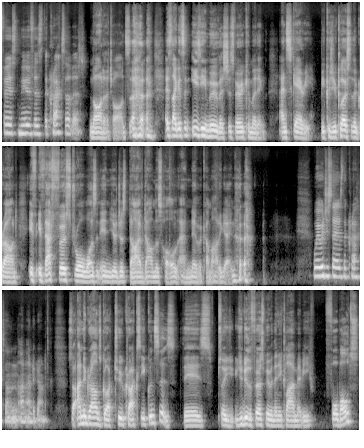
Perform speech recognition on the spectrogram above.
first move is the crux of it? Not a chance. it's like it's an easy move. It's just very committing and scary because you're close to the ground. If if that first draw wasn't in, you just dive down this hole and never come out again. Where would you say is the crux on, on underground? so underground's got two crux sequences. There's so you, you do the first move and then you climb maybe four bolts,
